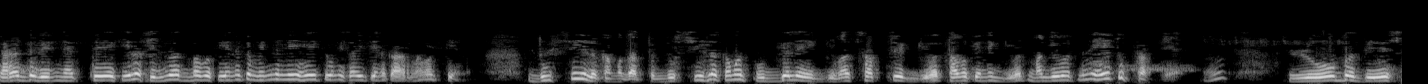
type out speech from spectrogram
වැරද්ද වෙන්නේ නැත්තේ කියලා සිල්වත් බව කියන එක මෙන්න මේ හේතුව නිසායි කියන කාරණාවක් තියෙනවා. දුස්සීලකම ගත්ත දුස්සීලකම පුද්ගලයෙක් ගිවත් සත්‍යයක් ගිවත් තව කෙනෙක් ගිවත් මගේවත් නෙමෙයි හේතු ප්‍රත්‍යය. ලෝභ, දේශ,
